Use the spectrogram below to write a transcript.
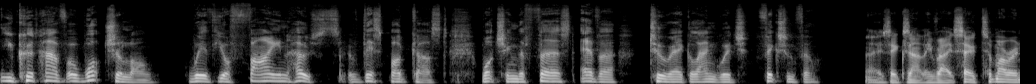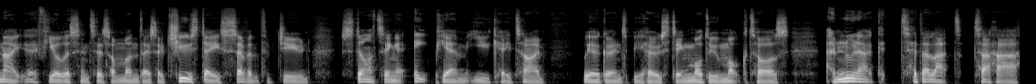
You could have a watch along with your fine hosts of this podcast watching the first ever Tuareg language fiction film. That is exactly right. So tomorrow night, if you're listening to this on Monday, so Tuesday, 7th of June, starting at 8 p.m. UK time, we are going to be hosting Modu Moctar's Anunak Tedalat Taha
